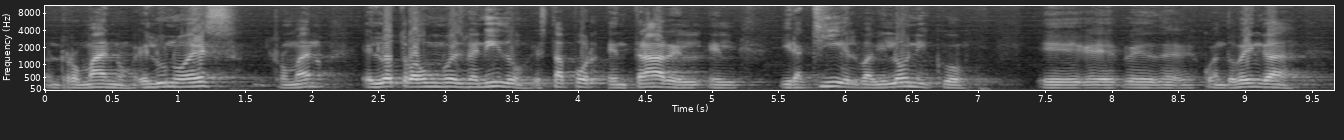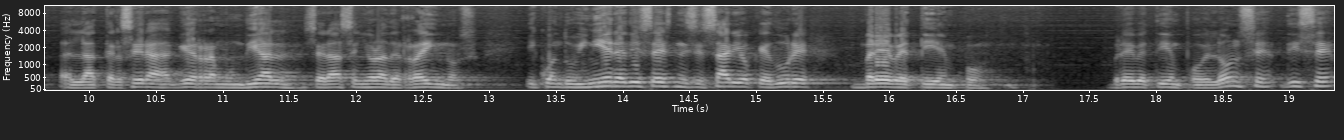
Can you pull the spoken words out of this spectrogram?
romano, el uno es romano, el otro aún no es venido, está por entrar el, el iraquí, el babilónico, cuando venga la tercera guerra mundial, será señora de reinos. Y cuando viniere, dice, es necesario que dure breve tiempo. Breve tiempo. El 11 dice,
